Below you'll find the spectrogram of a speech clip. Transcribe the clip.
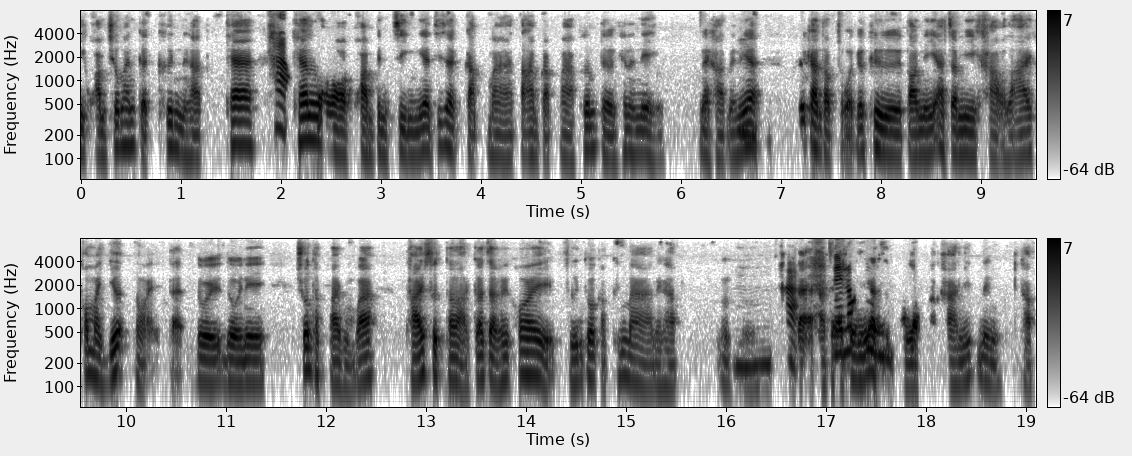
มีความเชื่อมั่นเกิดขึ้นนะครับ แค่แค่รอความเป็นจริงเนี่ยที่จะกลับมาตามกลับมาเพิ่มเติมแค่นั้นเองนะครับอันนี้ด้วยการตอบโจทย์ก็คือ ตอนนี้อาจจะมีข่าวร้ายเข้ามาเยอะหน่อย แต่โดยโดยในช่วงถัดไปผมว่าท้ายสุดตลาดก็จะค่อยๆ ฟื้นตัวกลับขึ้นมานะครับ แต่อาจจะตรงนี้อาจจะหลอกราคานิดนึงครับ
